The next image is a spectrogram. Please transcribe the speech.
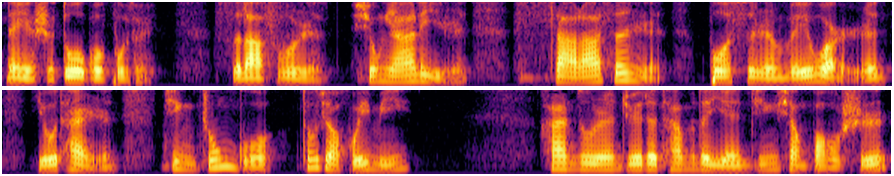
那也是多国部队，斯拉夫人、匈牙利人、萨拉森人、波斯人、维吾尔人、犹太人进中国都叫回民。汉族人觉得他们的眼睛像宝石，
